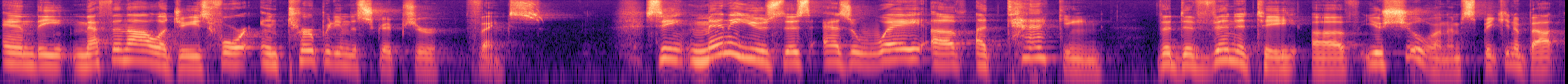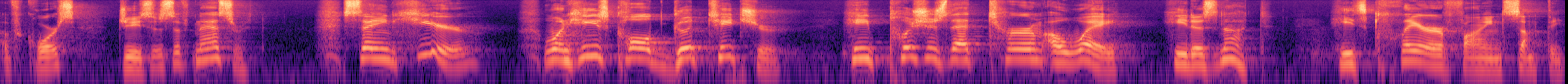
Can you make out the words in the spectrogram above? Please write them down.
and the methodologies for interpreting the Scripture thinks. See, many use this as a way of attacking the divinity of Yeshua. And I'm speaking about, of course, Jesus of Nazareth. Saying here, when he's called good teacher, he pushes that term away. He does not. He's clarifying something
